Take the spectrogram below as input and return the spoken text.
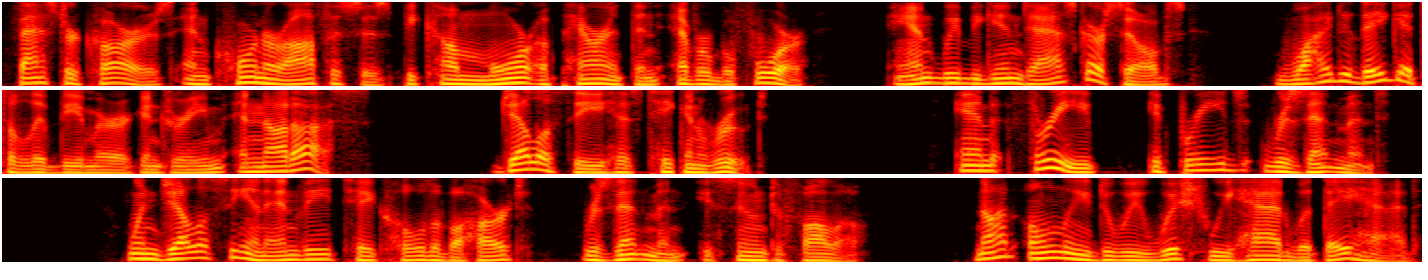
faster cars, and corner offices become more apparent than ever before, and we begin to ask ourselves, why do they get to live the American dream and not us? Jealousy has taken root. And three, it breeds resentment. When jealousy and envy take hold of a heart, resentment is soon to follow. Not only do we wish we had what they had,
